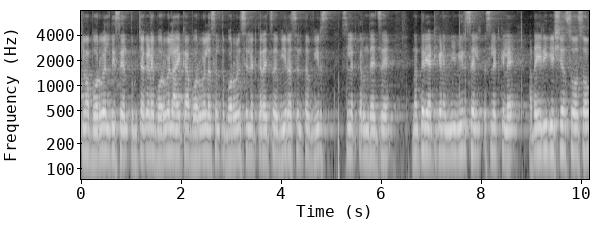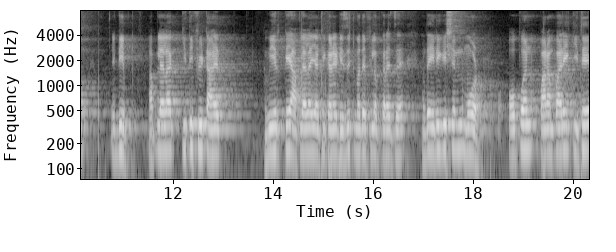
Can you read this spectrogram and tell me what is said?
किंवा बोरवेल दिसेल. तुमच्याकडे बोरवेल आहे का? बोरवेल असेल तर बोरवेल सिलेक्ट करायचं विहीर असेल तर विहीर सिलेक्ट करून द्यायचं नंतर या ठिकाणी मी विहीर सेल सिलेक्ट केलं आहे आता इरिगेशन सोर्स ऑफ डीप आपल्याला किती फीट आहेत? विहीर ते आपल्याला या ठिकाणी डिजिटमध्ये फिलअप करायचं आहे नंतर इरिगेशन मोड ओपन पारंपरिक इथे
